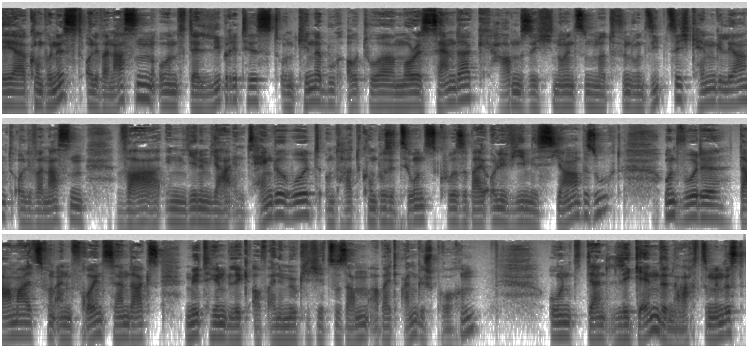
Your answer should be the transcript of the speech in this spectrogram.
Der Komponist Oliver Nassen und der Librettist und Kinderbuchautor Morris Sandak haben sich 1975 kennengelernt. Oliver Nassen war in jenem Jahr in Tanglewood und hat Kompositionskurse bei Olivier Messiaen besucht und wurde damals von einem Freund Sandaks mit Hinblick auf eine mögliche Zusammenarbeit angesprochen. Und der Legende nach zumindest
